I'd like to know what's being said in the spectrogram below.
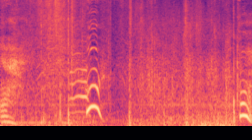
Ja. Uh. Uh.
